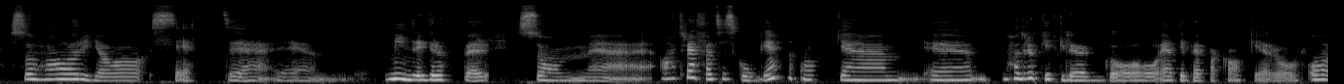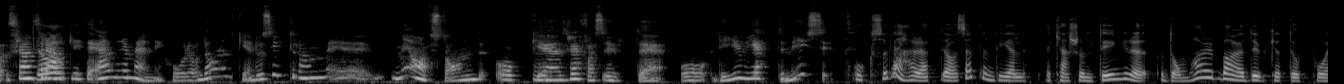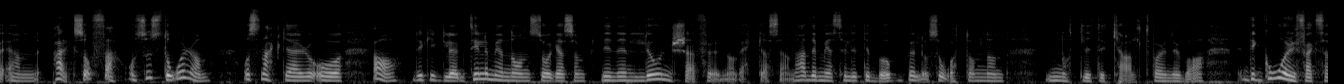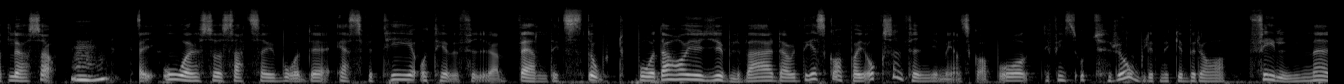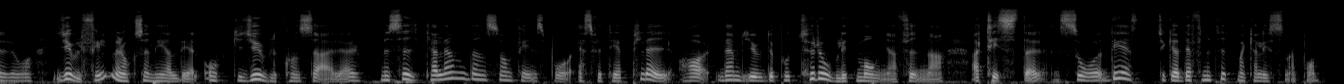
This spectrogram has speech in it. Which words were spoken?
så har jag sett eh, mindre grupper som eh, har träffats i skogen och eh, eh, har druckit glögg och ätit pepparkakor och, och framförallt ja. lite äldre människor och då, då sitter de eh, med avstånd och eh, mm. träffas ute och det är ju jättemysigt. Också det här att jag har sett en del, kanske lite yngre, de har bara dukat upp på en parksoffa och så står de och snackar och ja, dricker glögg. Till och med någon såg jag som vid en lunch här för någon vecka sedan hade med sig lite bubbel och så åt de någon, något litet kallt, vad det nu var. Det går ju faktiskt att lösa. Mm. I år så satsar ju både SVT och TV4 väldigt stort. Båda har ju julvärdar och det skapar ju också en fin gemenskap. Och det finns otroligt mycket bra filmer och julfilmer också en hel del och julkonserter. Musikkalendern som finns på SVT Play har, den bjuder på otroligt många fina artister så det tycker jag definitivt man kan lyssna på.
